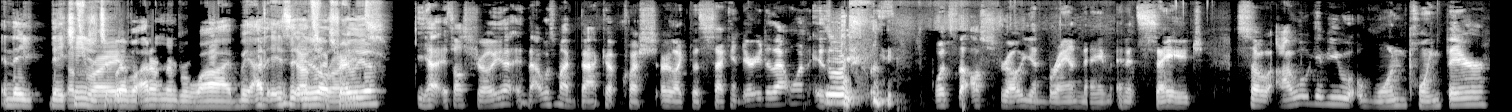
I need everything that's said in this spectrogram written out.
and they they That's changed it to right. Breville. I don't remember why, but I, is it, That's is it Australia? right. Yeah, it's Australia, and that was my backup question, or like the secondary to that one is what's the- what's the Australian brand name? And it's Sage. So I will give you one point there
